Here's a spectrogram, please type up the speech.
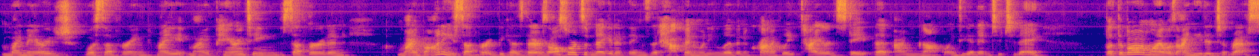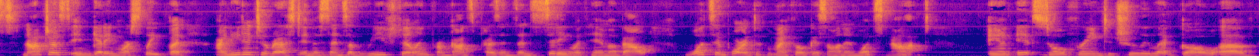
my marriage was suffering, my, my parenting suffered, and my body suffered because there's all sorts of negative things that happen when you live in a chronically tired state that I'm not going to get into today. But the bottom line was I needed to rest, not just in getting more sleep, but I needed to rest in the sense of refilling from God's presence and sitting with Him about what's important to put my focus on and what's not. And it's so freeing to truly let go of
